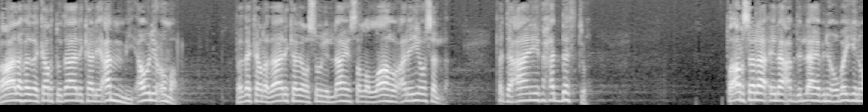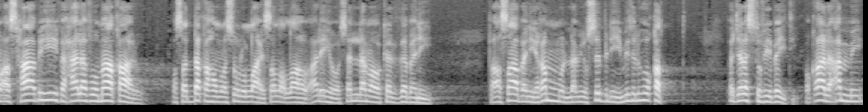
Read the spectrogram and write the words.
قال فذكرت ذلك لعمي أو لعمر فذكر ذلك لرسول الله صلى الله عليه وسلم فدعاني فحدثته. فأرسل إلى عبد الله بن أبي وأصحابه فحلفوا ما قالوا وصدقهم رسول الله صلى الله عليه وسلم وكذبني فأصابني غم لم يصبني مثله قط. فجلست في بيتي. وقال عمي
